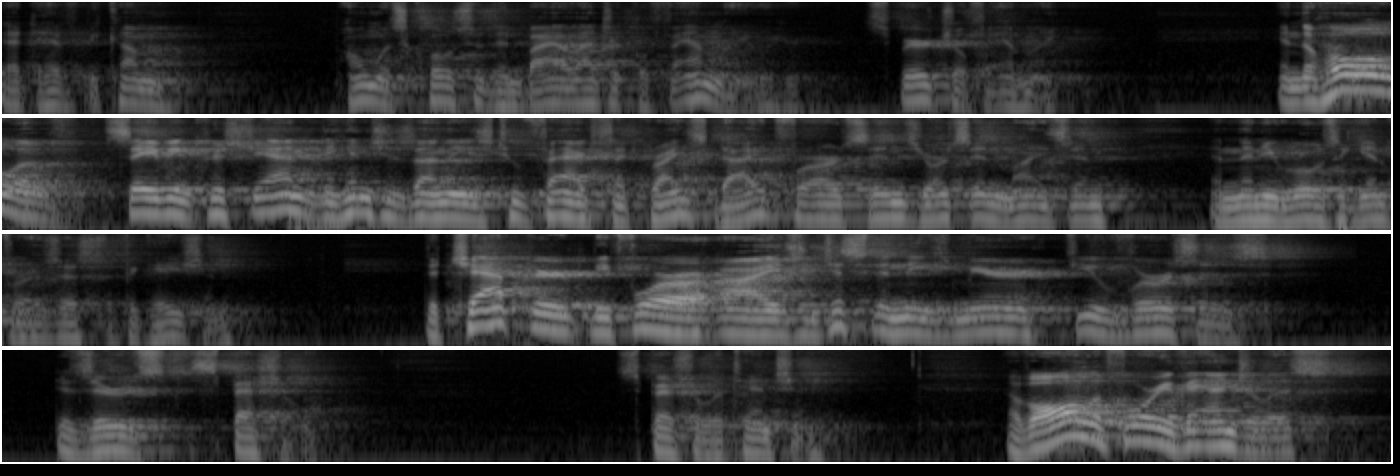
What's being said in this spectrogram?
that have become almost closer than biological family, spiritual family. And the whole of saving Christianity hinges on these two facts that Christ died for our sins, your sin, my sin, and then he rose again for our justification. The chapter before our eyes, and just in these mere few verses, deserves special, special attention. Of all the four evangelists,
